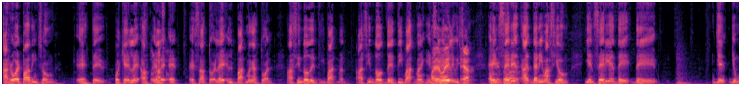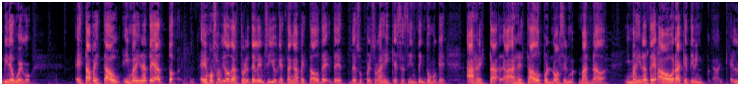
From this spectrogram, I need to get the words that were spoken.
a Robert Pattinson este, porque él es, exacto, él es el Batman actual, haciendo de The Batman, haciendo de The Batman en serie televisión. en series ah, de animación y en series de, de y, un videojuego está apestado. Imagínate, a hemos sabido de actores del MCU que están apestados de, de, sus personajes y que se sienten como que arrestados por no hacer más nada. Imagínate ahora que tienen el,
